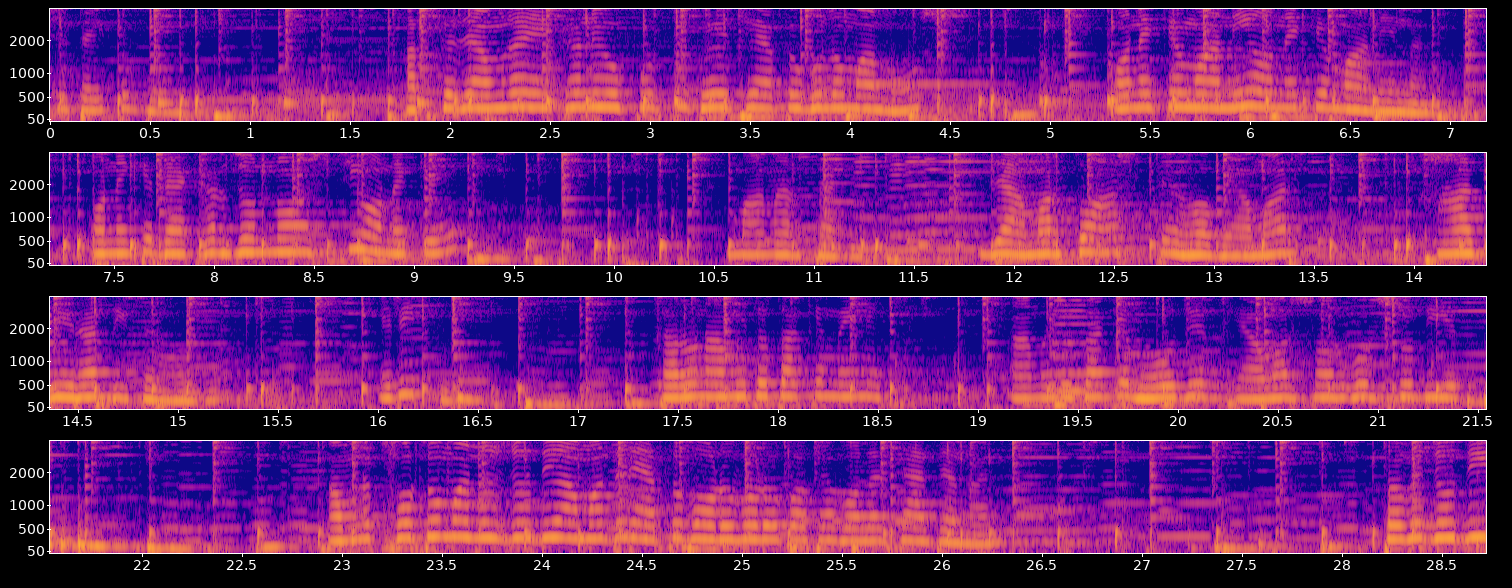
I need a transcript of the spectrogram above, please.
সেটাই তো বলবেন আজকে যে আমরা এখানে উপস্থিত হয়েছে এতগুলো মানুষ, অনেকে মানি অনেকে মানি না। অনেকে দেখার জন্য আসছি, অনেকে মানার তাগিদ, যে আমার তো আসতে হবে, আমার হাজিরা দিতে হবে। এটাই তো। কারণ আমি তো তাকে মেনেছি, আমি তো তাকে ভোজেছি, আমার সর্বস্ব দিয়েছি। আমরা ছোট মানুষ যদিও আমাদের এত বড় বড় কথা বলা সাজা নয় তবে যদি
